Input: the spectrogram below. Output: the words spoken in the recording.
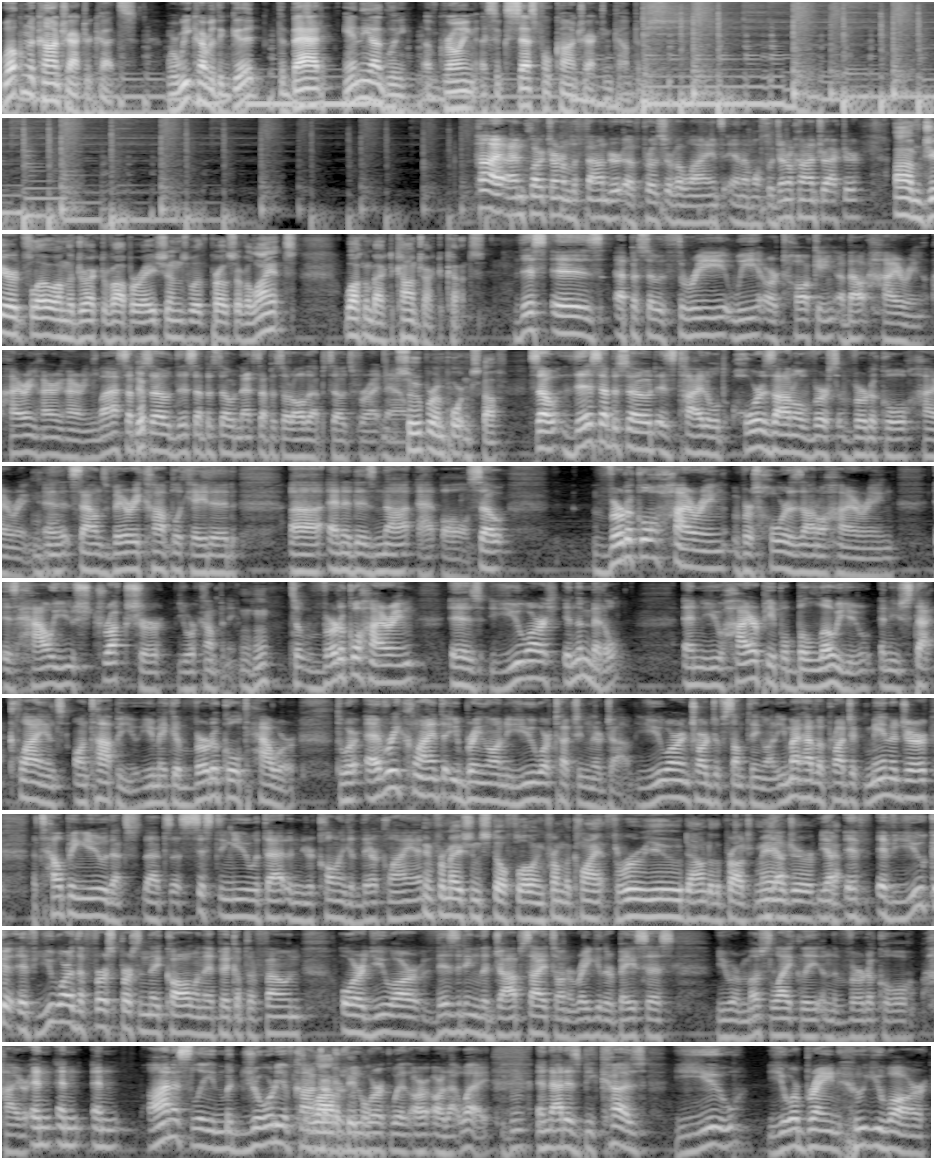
Welcome to Contractor Cuts, where we cover the good, the bad, and the ugly of growing a successful contracting company. Hi, I'm Clark Turner. I'm the founder of ProServe Alliance, and I'm also a general contractor. I'm Jared Flo. I'm the Director of Operations with ProServe Alliance. Welcome back to Contractor Cuts. This is episode three. We are talking about hiring, hiring, hiring, hiring. Last episode, this episode, next episode, all the episodes for right now. Super important stuff. So this episode is titled "Horizontal versus Vertical Hiring," and it sounds very complicated, uh, and it is not at all. So vertical hiring versus horizontal hiring is how you structure your company. So vertical hiring is you are in the middle and you hire people below you and you stack clients on top of you. You make a vertical tower to where every client that you bring on, you are touching their job. You are in charge of something on it. You might have a project manager that's helping you, that's that's assisting you with that, and you're calling it their client. Information still flowing from the client through you down to the project manager. Yep. Yeah. If if you could, if you are the first person they call when they pick up their phone, or you are visiting the job sites on a regular basis, you are most likely in the vertical hire And and and honestly, majority of lot of contractors we work with are, are that way, Mm-hmm. and that is because you, your brain, who you are,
